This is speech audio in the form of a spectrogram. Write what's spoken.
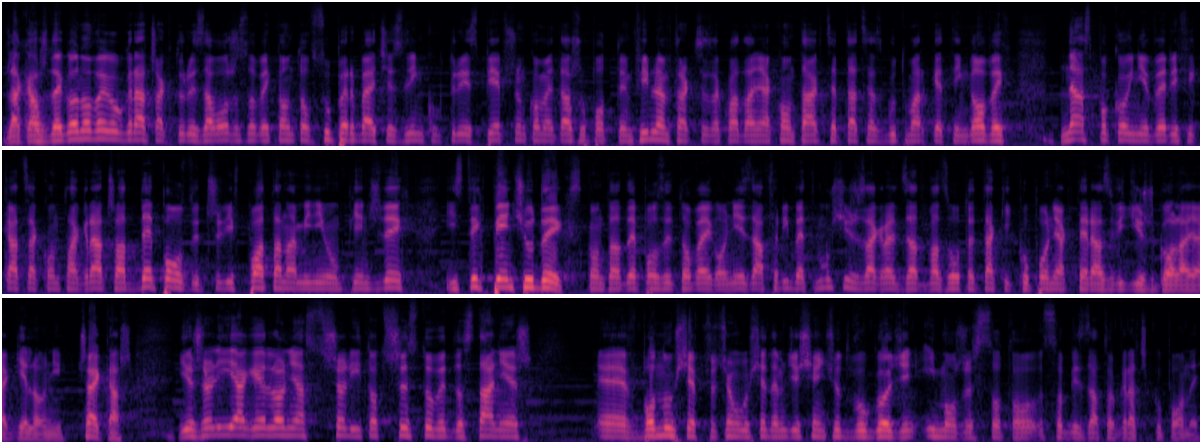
dla każdego nowego gracza, który założy sobie konto w Superbecie z linku, który jest w pierwszym komentarzu pod tym filmem w trakcie zakładania konta, akceptacja zgód marketingowych, na spokojnie weryfikacja konta gracza, depozyt, czyli wpłata na minimum 5 dych i z tych 5 dych z konta depozytowego, nie za freebet, musisz zagrać za 2 zł taki kupon, jak teraz widzisz gola Jagiellonii. Czekasz. Jeżeli Jagiellonia strzeli, to 300 dostaniesz e, w bonusie w przeciągu 72 godzin i możesz so to, sobie za to grać kupony.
